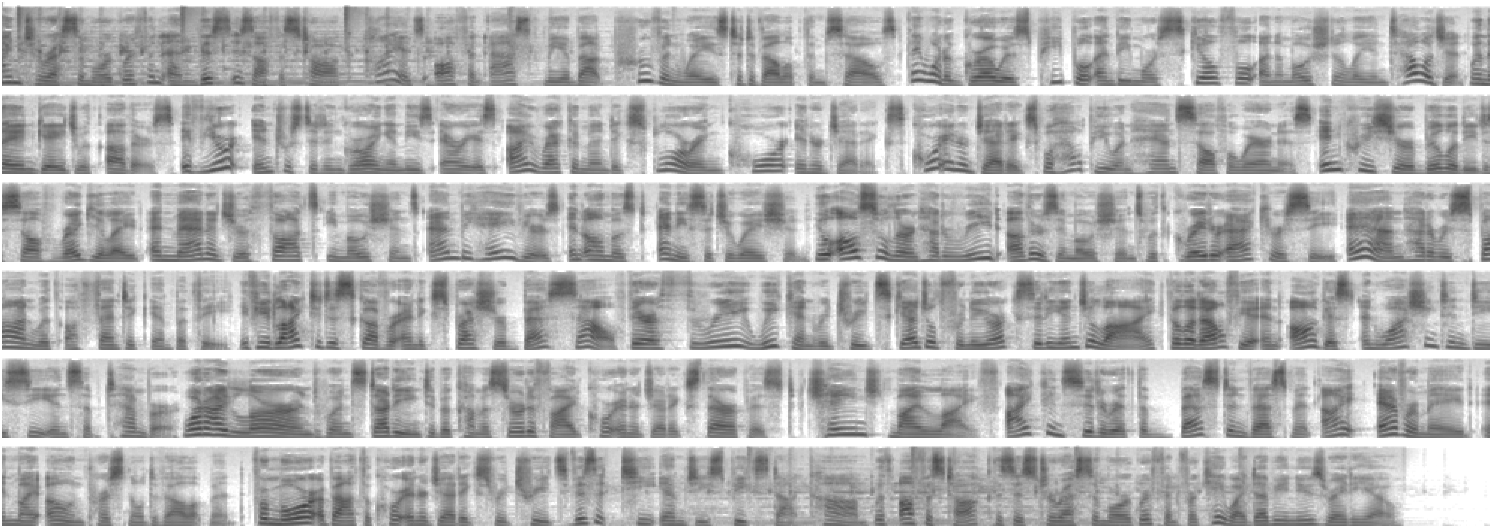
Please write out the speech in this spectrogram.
I'm Teresa Moore Griffin, and this is Office Talk. Clients often ask me about proven ways to develop themselves. They want to grow as people and be more skillful and emotionally intelligent when they engage with others. If you're interested in growing in these areas, I recommend exploring Core Energetics. Core Energetics will help you enhance self awareness, increase your ability to self regulate, and manage your thoughts, emotions, and behaviors in almost any situation. You'll also learn how to read others' emotions with greater accuracy and how to respond with authentic empathy. If you'd like to discover and express your best self, there are three weekend retreats scheduled for New York City in July, Philadelphia in August, and Washington, D.C. in September. What I learned when studying to become a certified core energetics therapist changed my life. I consider it the best investment I ever made in my own personal development. For more about the core energetics retreats, visit tmgspeaks.com. With Office Talk, this is Teresa Moore Griffin for KYW News Radio.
